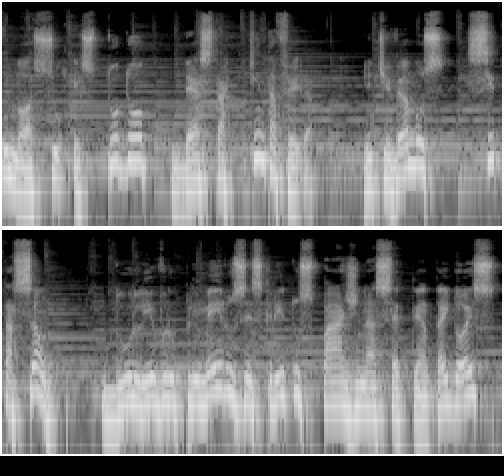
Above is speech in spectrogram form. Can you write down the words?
o nosso estudo desta quinta-feira. E tivemos citação do livro Primeiros Escritos, página 72,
